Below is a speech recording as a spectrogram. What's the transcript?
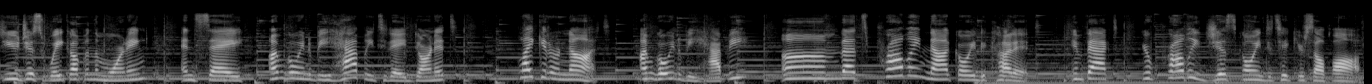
Do you just wake up in the morning and say, I'm going to be happy today, darn it? Like it or not, I'm going to be happy? Um, that's probably not going to cut it. In fact, you're probably just going to tick yourself off.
